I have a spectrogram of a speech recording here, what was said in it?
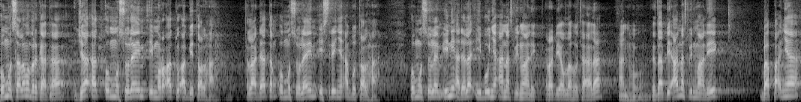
Ummu Salamah berkata, "Ja'at Ummu Sulaim imra'atu Abi Talha." Telah datang Ummu Sulaim istrinya Abu Talha. Ummu Sulaim ini adalah ibunya Anas bin Malik radhiyallahu taala anhu. Tetapi Anas bin Malik bapaknya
